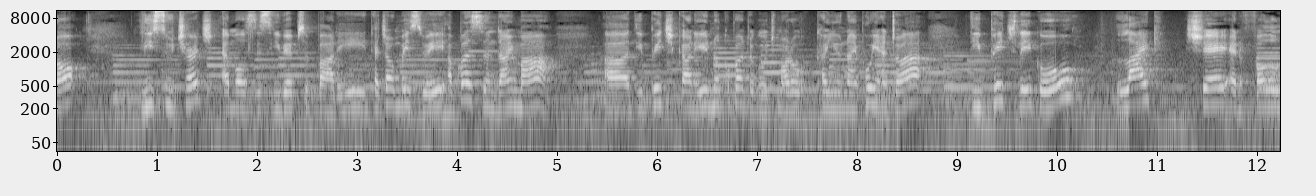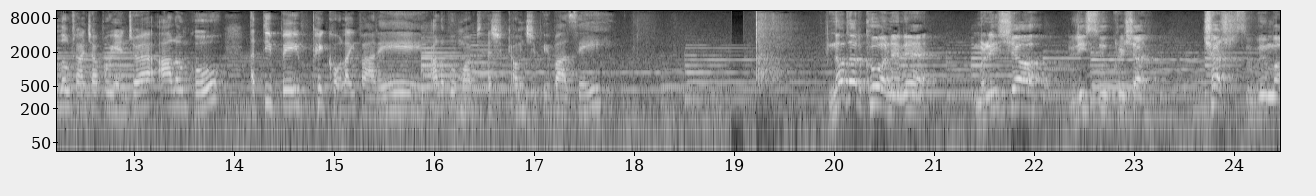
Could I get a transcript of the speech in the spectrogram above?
တော့ Lisu Church MLCC ပဲဖြစ်ပါတယ်ဒါကြောင့်မိတ်ဆွေအပတ်စဉ်တိုင်းမှာအာဒီ page ကနေနှုတ်ကပတ်တော်ကိုကျမတို့ခံယူနိုင်ဖို့ရန်အတွက်ဒီ page လေးကို like share and follow လုပ်ထားကြဖို့ရန်အတွက်အားလုံးကိုအတိပေးဖိတ်ခေါ်လိုက်ပါတယ်အားလုံးကိုမှဖြတ်ကောင်းချီးပေးပါစေ နောက်တစ်ခုအနေနဲ့မလေးရှားလီဆူခရစ်ယာန် Church ဆိုပြီးမှ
